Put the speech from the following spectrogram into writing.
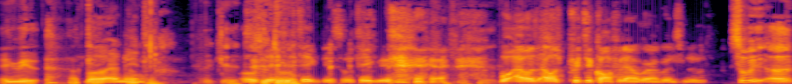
Anyway, okay. But, I mean- okay. Okay. We'll, ta- we'll take this. We'll take this. but I was I was pretty confident we weren't going to lose. So wait, uh,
